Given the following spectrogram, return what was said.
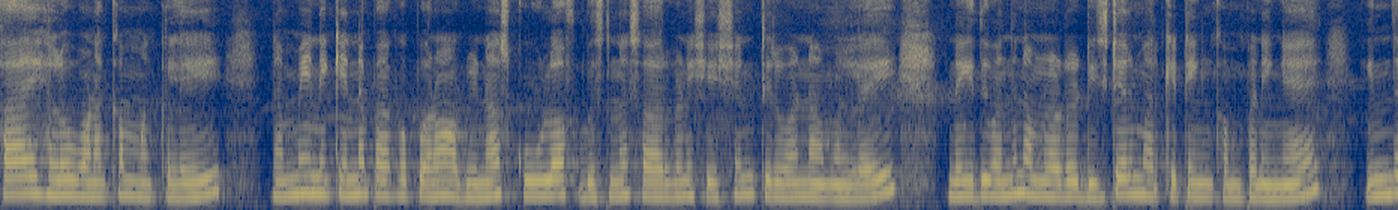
ஹாய் ஹலோ வணக்கம் மக்களே. நம்ம இன்றைக்கி என்ன பார்க்க போகிறோம் அப்படின்னா school of business organisation Tiruvannamalai. இது வந்து நம்மளோட டிஜிட்டல் மார்க்கெட்டிங் கம்பெனிங்க இந்த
